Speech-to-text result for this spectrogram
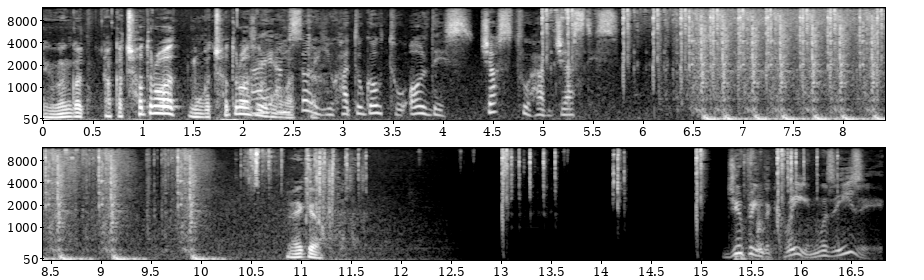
뭔가 아까 쳐들어와 뭔가 쳐들어와서 I 그런 am 것 같다 sorry you had to go to all this just to have justice. 외교 Duping the queen was easy.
